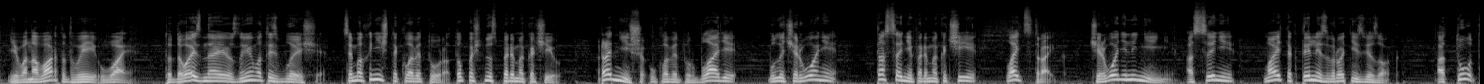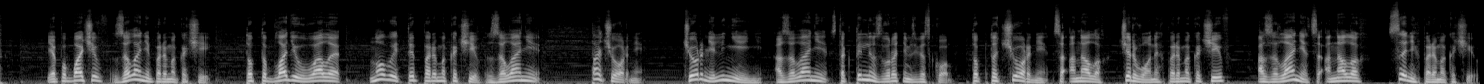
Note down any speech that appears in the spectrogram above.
І вона варта твоєї уваги. То давай з нею знайомитись ближче. Це механічна клавіатура, то почну з перемикачів. Раніше у клавіатур Blady були червоні та сині перемикачі Light Strike. Червоні лінійні, а сині мають тактильний зворотній зв'язок. А тут я побачив зелені перемикачі. Тобто Бладі ввели новий тип перемикачів зелені та чорні. Чорні лінійні, а зелені з тактильним зворотнім зв'язком. Тобто чорні це аналог червоних перемикачів, а зелені це аналог синіх перемикачів.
